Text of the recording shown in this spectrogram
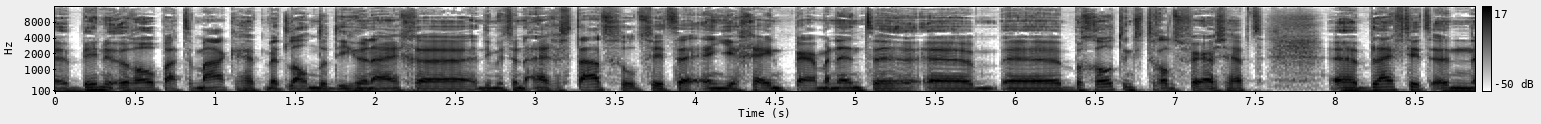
uh, binnen Europa te maken hebt met landen die, hun eigen, die met hun eigen staatsschuld zitten en je geen permanente begrotingstransfers hebt, blijft dit, een,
